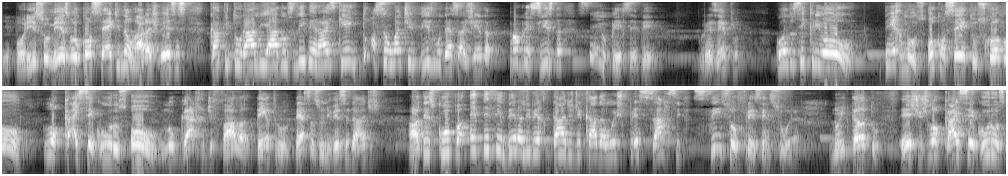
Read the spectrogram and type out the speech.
E por isso mesmo consegue, não raras vezes, capturar aliados liberais que endossam o ativismo dessa agenda progressista sem o perceber. Por exemplo, quando se criou termos ou conceitos como locais seguros ou lugar de fala dentro dessas universidades, a desculpa é defender a liberdade de cada um expressar-se sem sofrer censura. No entanto, estes locais seguros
